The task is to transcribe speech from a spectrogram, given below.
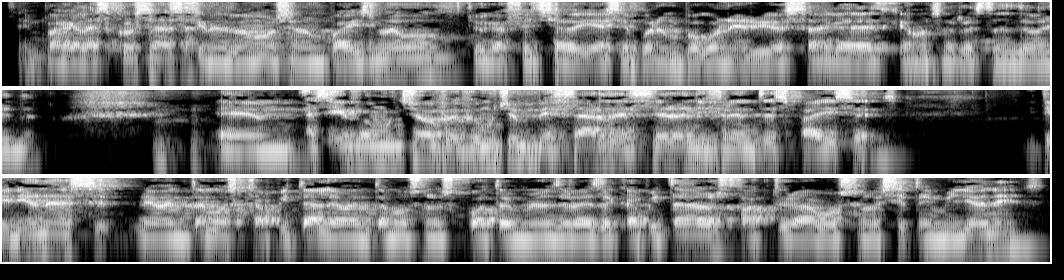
se empaca las cosas, que nos vamos a un país nuevo. Creo que a fecha de hoy se pone un poco nerviosa cada vez que vamos a un restaurante bonito. Em, así que fue mucho, fue mucho empezar de cero en diferentes países y tenía unas, levantamos capital, levantamos unos 4 millones de dólares de capital, facturábamos unos 7 millones.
